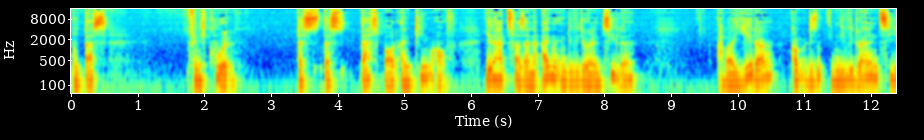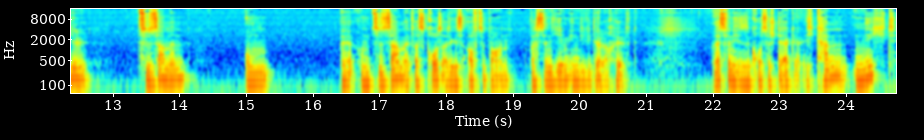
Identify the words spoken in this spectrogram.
Und das finde ich cool. Das, das, das baut ein Team auf. Jeder hat zwar seine eigenen individuellen Ziele, aber jeder kommt mit diesem individuellen Ziel zusammen, um, äh, um zusammen etwas Großartiges aufzubauen, was dann jedem individuell auch hilft. Und das finde ich eine große Stärke. Ich kann nicht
